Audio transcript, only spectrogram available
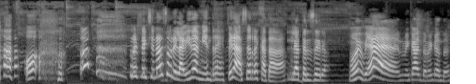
o reflexionar sobre la vida mientras espera a ser rescatada. La tercera. Muy bien. Me encanta, me encanta.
